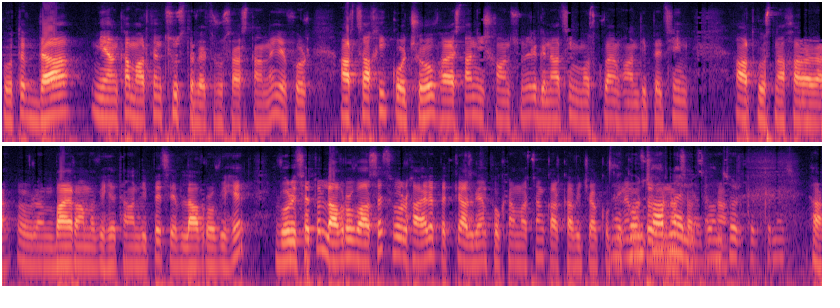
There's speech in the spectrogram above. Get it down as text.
որովհետև դա մի անգամ արդեն ցույց տվեց Ռուսաստանը, երբ որ Արցախի կոչով Հայաստանի իշխանությունները գնացին Մոսկվայում հանդիպեցին արտգոսնախարարը ուրեմն Բայրամովի հետ հանդիպեց եւ Լավրովի հետ, որից հետո Լավրովը ասաց, որ հայերը պետք է ազգային փոքրամասնության կարգավիճակով լինեն, ոնց որ մնացած են։ Ոնց որ կրկնեց։ Հա,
